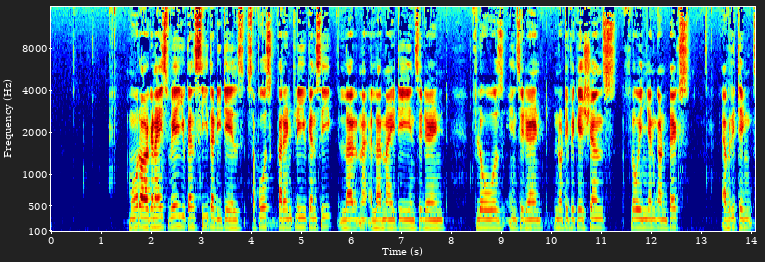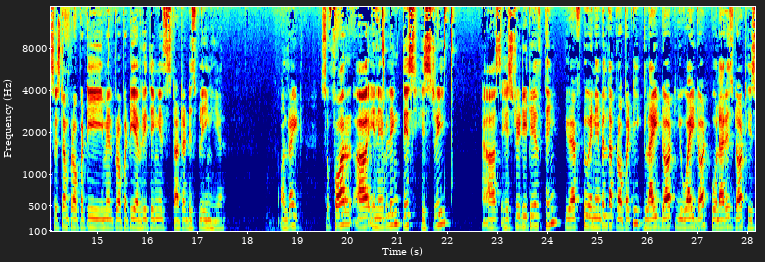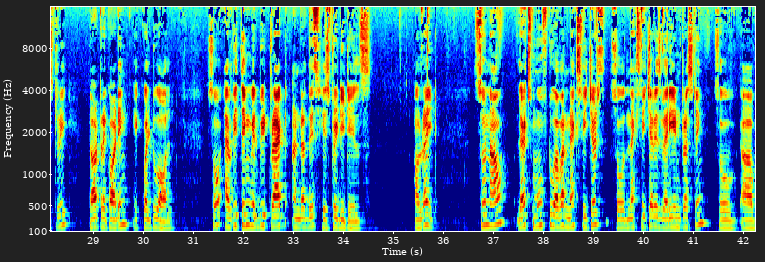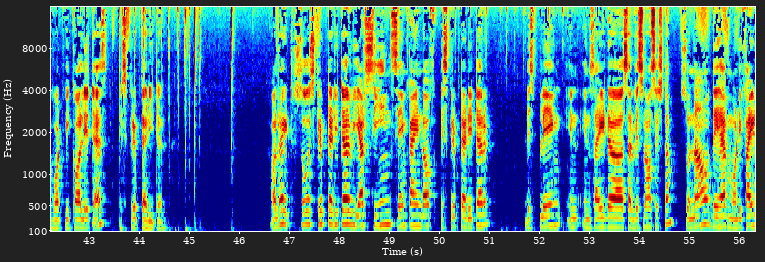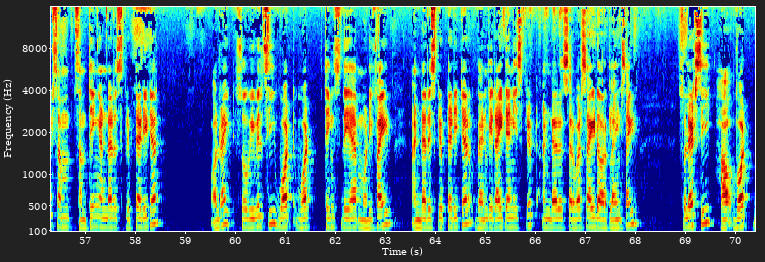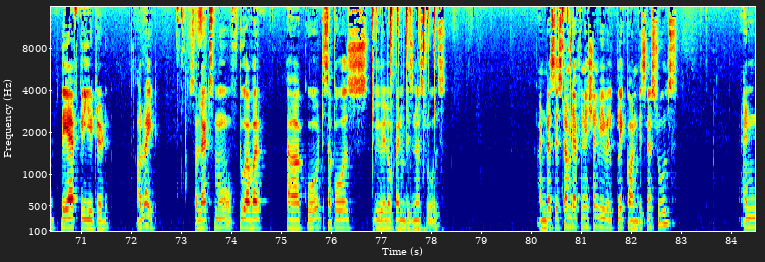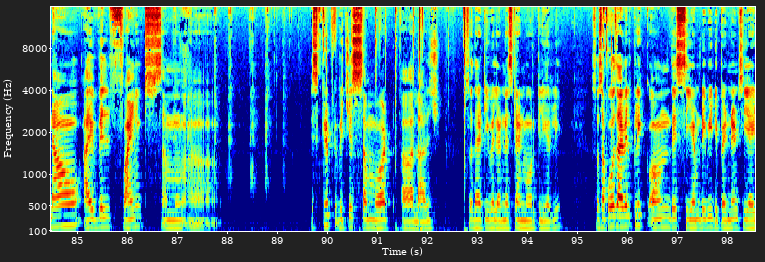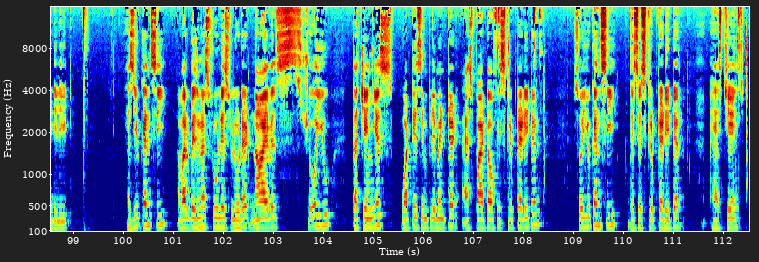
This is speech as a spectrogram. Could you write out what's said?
more organized way you can see the details. Suppose currently you can see learn learn IT incident flows incident notifications flow engine context everything system property email property everything is started displaying here. All right. So for uh, enabling this history uh, history detail thing you have to enable the property glide.ui.polaris.history.recording equal to all. So everything will be tracked under this history details. All right. So now let's move to our next features. So next feature is very interesting. So uh, what we call it as script editor. All right. So script editor we are seeing same kind of script editor displaying in inside a ServiceNow system. So now they have modified some something under script editor. All right. So we will see what what things they have modified under script editor when we write any script under server side or client side. So let's see how what they have created. All right. So let's move to our uh, code. Suppose we will open business rules. Under system definition we will click on business rules. And now I will find some uh, script which is somewhat uh, large so that you will understand more clearly. So suppose I will click on this CMDB dependent CI delete. As you can see our business rule is loaded. Now I will show you the changes what is implemented as part of script editor. So you can see this script editor has changed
